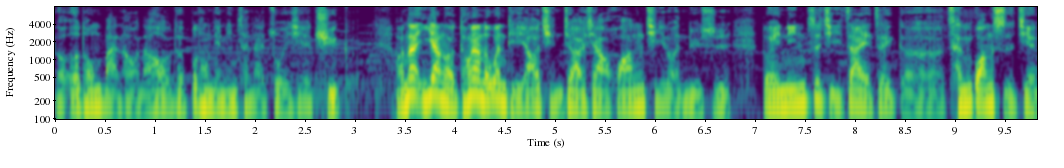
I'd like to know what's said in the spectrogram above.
有儿童版哈，然后这不同年龄层来做一些区隔。好，那一样哦，同样的问题也要请教一下黄启伦律师。对，您自己在这个晨光时间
